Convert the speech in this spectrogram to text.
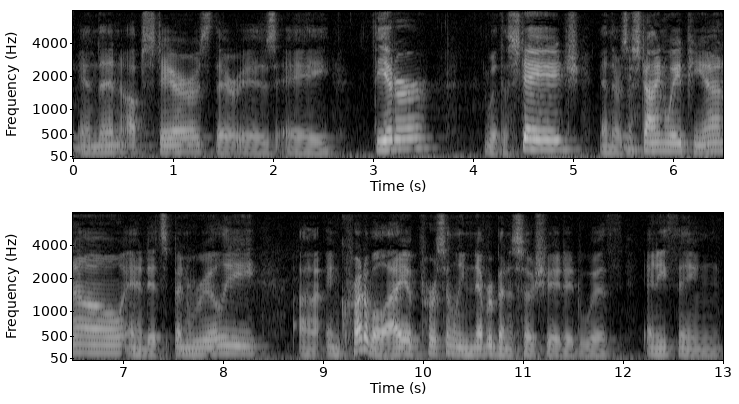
mm-hmm. and then upstairs there is a theater with a stage, and there's a Steinway piano, and it's been really uh, incredible. I have personally never been associated with anything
